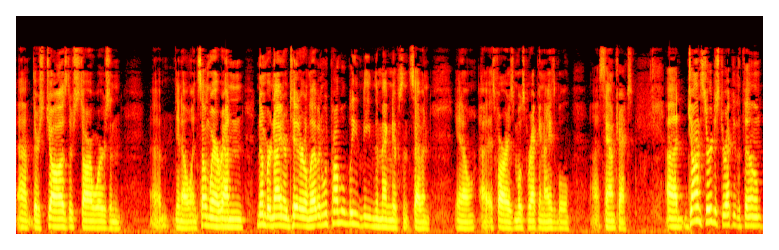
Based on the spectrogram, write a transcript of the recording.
uh, there's Jaws, there's Star Wars, and um, you know, and somewhere around number nine or ten or eleven would probably be the Magnificent Seven. You know, uh, as far as most recognizable uh, soundtracks. Uh, John Sturges directed the film,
